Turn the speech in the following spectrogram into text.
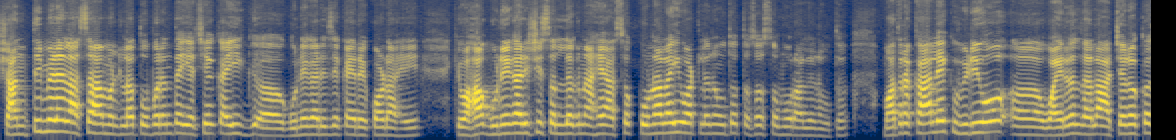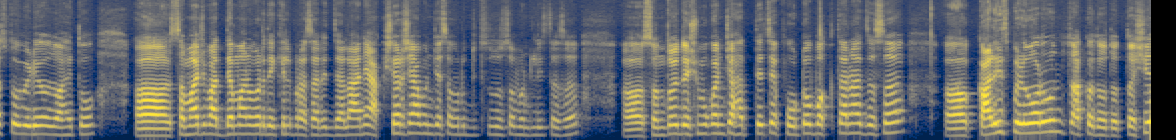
शांती मिळेल असा हा म्हटला. तोपर्यंत याचे काही गुन्हेगारीचे काही रेकॉर्ड आहे किंवा हा गुन्हेगारीशी संलग्न आहे असं कोणालाही वाटलं नव्हतं तसं समोर आलं नव्हतं. मात्र काल एक व्हिडिओ व्हायरल झाला. अचानकच तो व्हिडिओ जो आहे तो समाज माध्यमांवर देखील प्रसारित झाला आणि अक्षरशः म्हणजे समृद्धीचं जसं म्हटलीस तसं संतोष देशमुखांच्या हत्येचे फोटो बघताना जसं काळीच पिळवळून टाकत होतं. तशी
